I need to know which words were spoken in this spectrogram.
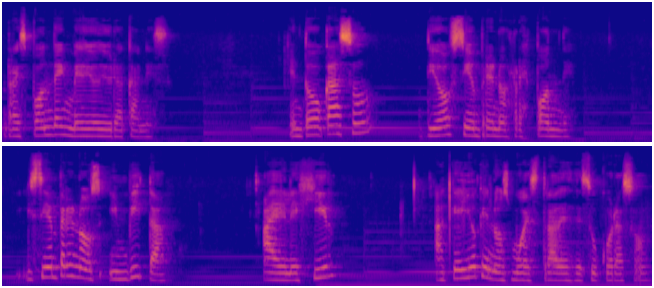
responde en medio de huracanes. En todo caso, Dios siempre nos responde y siempre nos invita a elegir aquello que nos muestra desde su corazón.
